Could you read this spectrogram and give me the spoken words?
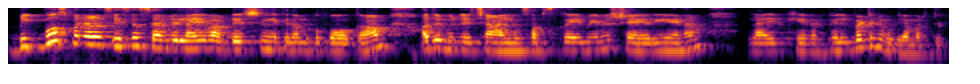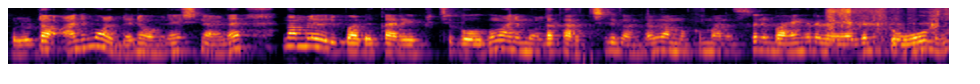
ബിഗ് ബോസ് മലയാളം സീസൺ സെവന്റെ ലൈവ് അപ്ഡേഷനിലേക്ക് നമുക്ക് പോകാം. അതിന് മുന്നേ ചാനൽ സബ്സ്ക്രൈബ് ചെയ്യണം ഷെയർ ചെയ്യണം ലൈക്ക് ചെയ്യണം ബെൽ ബട്ടൺ കൂടി അമർത്തിക്കൊള്ളൂ കേട്ടോ. അനുമോളുടെ നോമിനേഷനാണ് നമ്മളെ ഒരുപാട് കരയിപ്പിച്ച് പോകും. അനുമോളുടെ കരച്ചിൽ കണ്ടാൽ നമുക്ക് മനസ്സിന് ഭയങ്കര വേദന തോന്നും.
